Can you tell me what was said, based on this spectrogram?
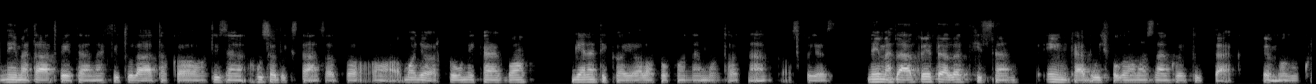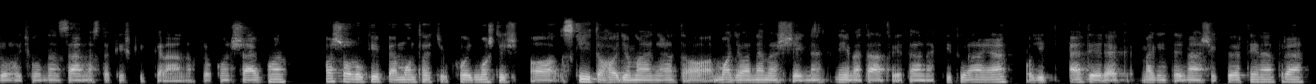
német átvételnek tituláltak a 20. században a magyar krónikákban, genetikai alapokon nem mondhatnánk azt, hogy ez német átvétel lett, hiszen inkább úgy fogalmaznánk, hogy tudták önmagukról, hogy honnan származtak és kikkel állnak rokonságban. Hasonlóképpen mondhatjuk, hogy most is a szkíta hagyományát a magyar nemességnek, német átvételnek titulálják, hogy itt eltérek megint egy másik történetre,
